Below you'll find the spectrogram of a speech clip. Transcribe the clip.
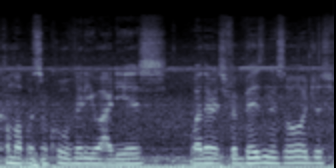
come up with some cool video ideas whether it's for business or just for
